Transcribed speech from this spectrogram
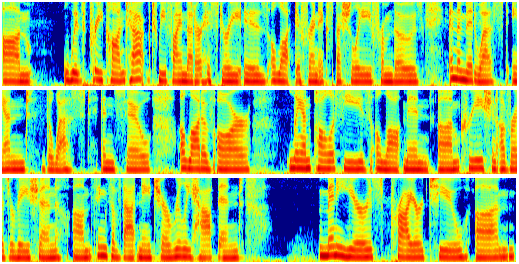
Um, with pre contact, we find that our history is a lot different, especially from those in the Midwest and the West. And so a lot of our land policies, allotment, um, creation of reservation, um, things of that nature really happened many years prior to um,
